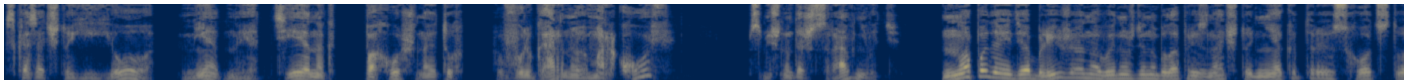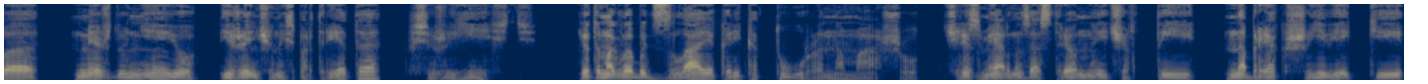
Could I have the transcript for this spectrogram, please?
Сказать, что ее медный оттенок похож на эту вульгарную морковь? Смешно даже сравнивать. Но, подойдя ближе, она вынуждена была признать, что некоторое сходство между нею и женщиной с портрета все же есть. Это могла быть злая карикатура на Машу, чрезмерно заостренные черты, набрякшие веки,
